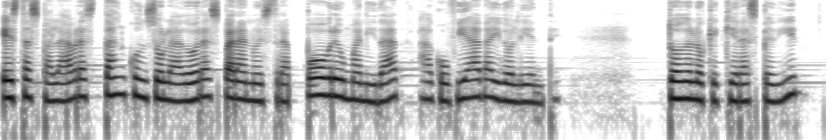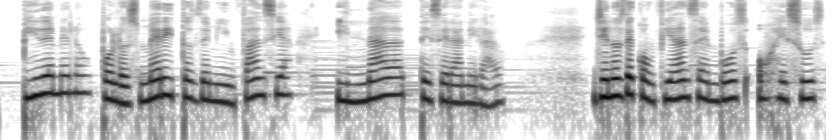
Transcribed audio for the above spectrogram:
estas palabras tan consoladoras para nuestra pobre humanidad agobiada y doliente. Todo lo que quieras pedir, pídemelo por los méritos de mi infancia y nada te será negado llenos de confianza en vos, oh Jesús,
